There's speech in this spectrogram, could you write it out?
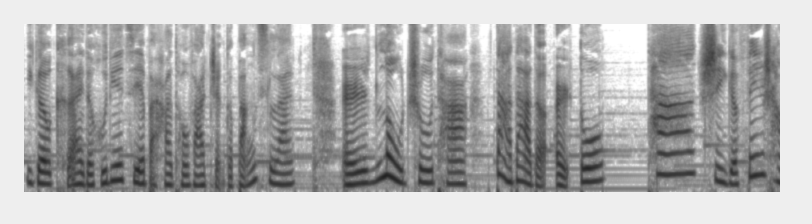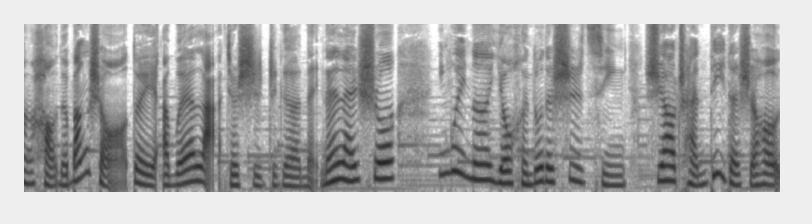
一个可爱的蝴蝶结把她的头发整个绑起来，而露出她大大的耳朵。它是一个非常好的帮手，对 Abuela 就是这个奶奶来说，因为呢有很多的事情需要传递的时候，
